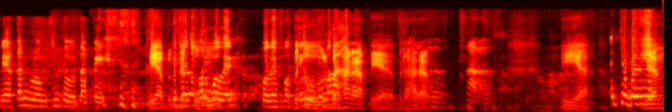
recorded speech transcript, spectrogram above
Dia kan belum tentu tapi ya belum tentu. boleh boleh voting betul cuma... berharap ya berharap. Uh, uh, uh. iya. Eh, coba lihat yang...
